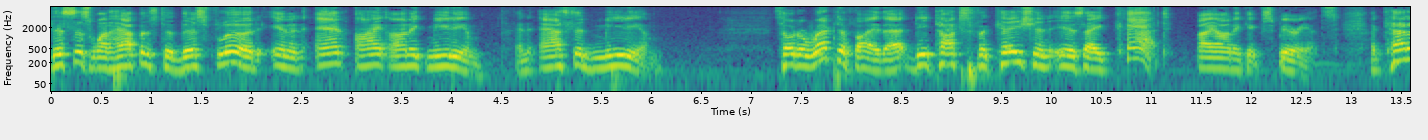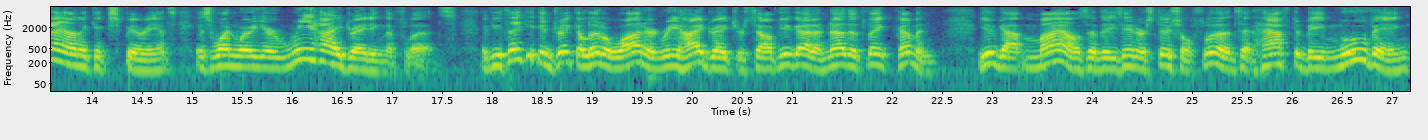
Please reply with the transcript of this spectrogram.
This is what happens to this fluid in an anionic medium, an acid medium. So to rectify that, detoxification is a cat ionic experience. A cationic experience is one where you're rehydrating the fluids. If you think you can drink a little water and rehydrate yourself, you got another thing coming. You've got miles of these interstitial fluids that have to be moving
